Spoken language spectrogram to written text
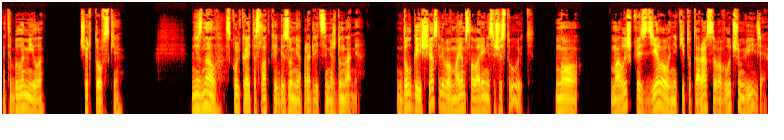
Это было мило. Чертовски. Не знал, сколько это сладкое безумие продлится между нами. Долго и счастливо в моем словаре не существует, но Малышка сделала Никиту Тарасова в лучшем виде.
